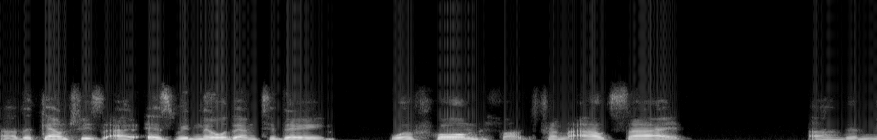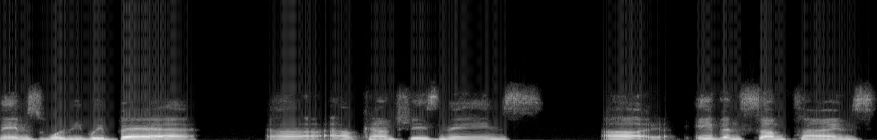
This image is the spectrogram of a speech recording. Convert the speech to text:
Uh, the countries uh, as we know them today were formed from, from outside. Uh, the names we, we bear, our countries' names, even sometimes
